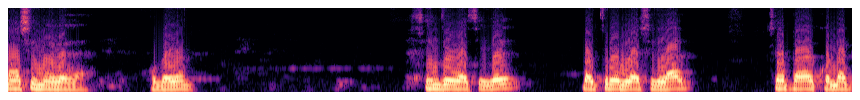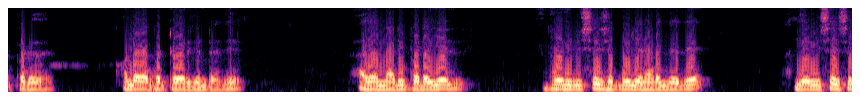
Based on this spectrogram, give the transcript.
மாசி மக உபயம். சிந்துவாசிகள் பத்ரூர் வாசிகளால் சிறப்பாக கொண்டாடப்படு கொண்டாடப்பட்டு வருகின்றது. அதன் அடிப்படையில் இப்போது விசேஷ பூஜை நடந்தது. அந்த விசேஷ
